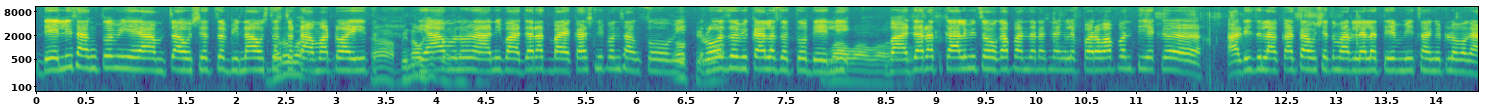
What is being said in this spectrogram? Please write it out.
डेली सांगतो मी हे आमचं औषधचं बिना औषधचं बरोबर. टमाटो आहेत हा, बिना ह्या औषधाचं. म्हणून आणि बाजारात बायकाशनी पण सांगतो मी वा. रोज विकायला जातो डेली वा, वा, वा. बाजारात काल मी चौघा पंधरा सांगले परवा पण ती एक अं, अडीच लाखाचं औषध मारलेलं ते मी सांगितलं बघा.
